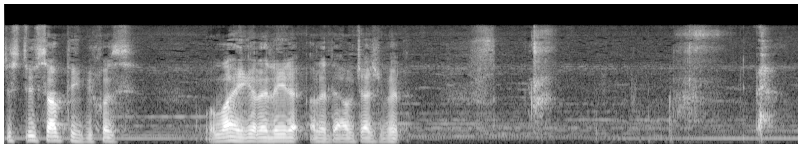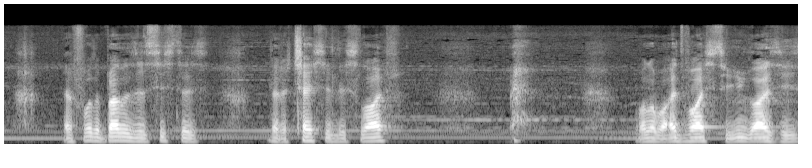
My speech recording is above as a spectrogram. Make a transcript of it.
just do something because Allah, you're going to need it on the day of judgment. And for the brothers and sisters that are chasing this life, one of my advice to you guys is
